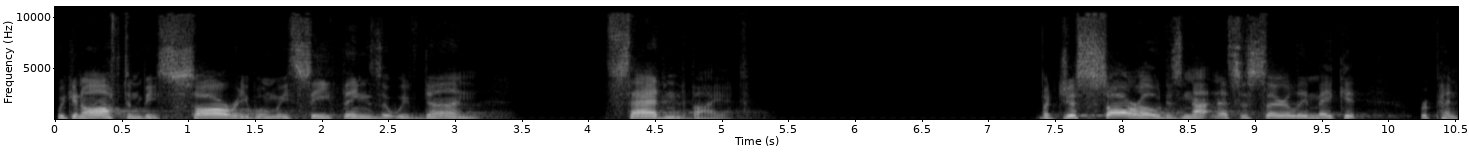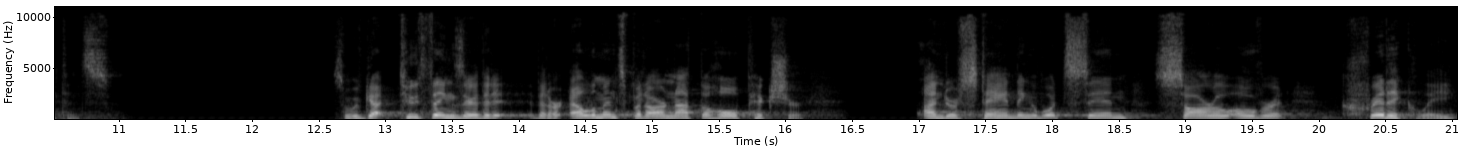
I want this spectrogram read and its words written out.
We can often be sorry when we see things that we've done, saddened by it. But just sorrow does not necessarily make it repentance. So we've got two things there that, it, that are elements but are not the whole picture understanding of what's sin, sorrow over it. Critically,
